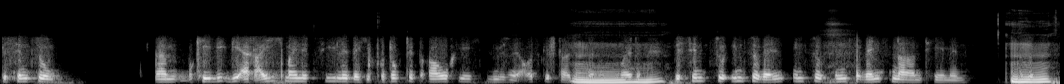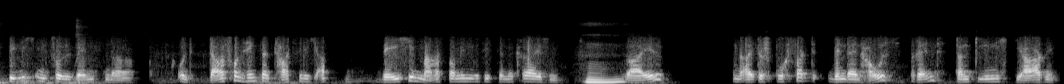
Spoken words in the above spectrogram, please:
bis hin zu, ähm, okay, wie, wie, erreiche ich meine Ziele? Welche Produkte brauche ich? Wie müssen wir ausgestaltet werden mhm. und so weiter? Mhm. Bis hin zu insolven, insolvenznahen Themen. Also mhm. bin ich insolvenznah? Und davon hängt dann tatsächlich ab, welche Maßnahmen muss ich denn ergreifen? Mhm. Weil ein alter Spruch sagt, wenn dein Haus brennt, dann geh nicht jagen.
